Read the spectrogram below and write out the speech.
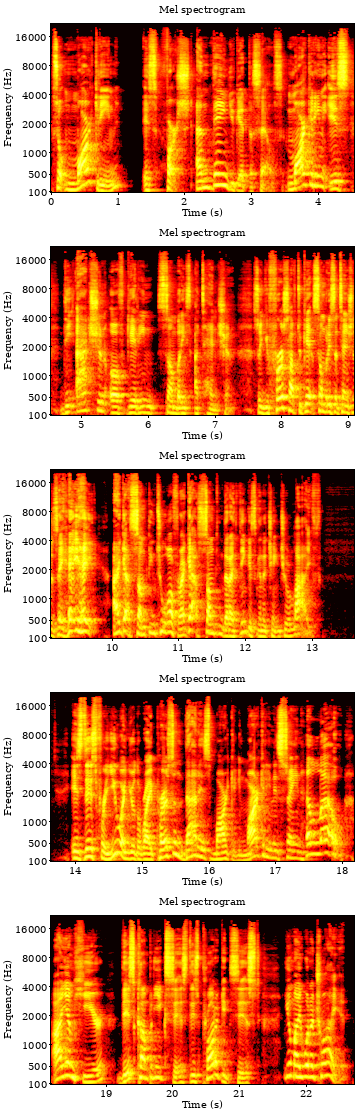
So, marketing is first, and then you get the sales. Marketing is the action of getting somebody's attention. So, you first have to get somebody's attention and say, hey, hey, I got something to offer. I got something that I think is going to change your life. Is this for you? Are you the right person? That is marketing. Marketing is saying, hello, I am here. This company exists. This product exists. You might want to try it.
